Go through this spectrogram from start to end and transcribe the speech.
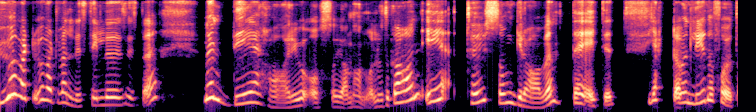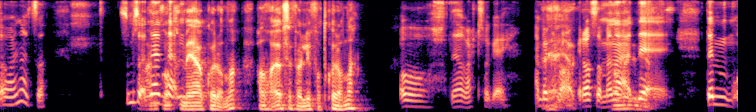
Hun har, vært, hun har vært veldig stille i det siste. Men det har jo også Jan Hanvold. Vet du hva, han er taus som graven. Det er ikke et fjert av en lyd å få ut av han, altså. Som, Han har det, gått det, med korona. Han har jo selvfølgelig fått korona. åh, det har vært så gøy. Jeg beklager, altså, men jeg, det det, det, må,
